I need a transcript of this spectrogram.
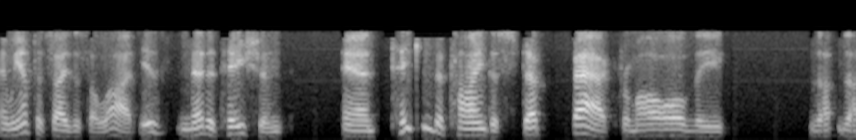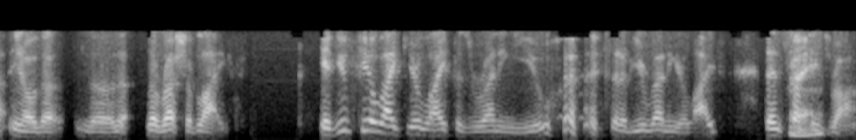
and we emphasize this a lot, is meditation and taking the time to step back from all the, the, the you know the, the the rush of life. If you feel like your life is running you instead of you running your life, then something's right. wrong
